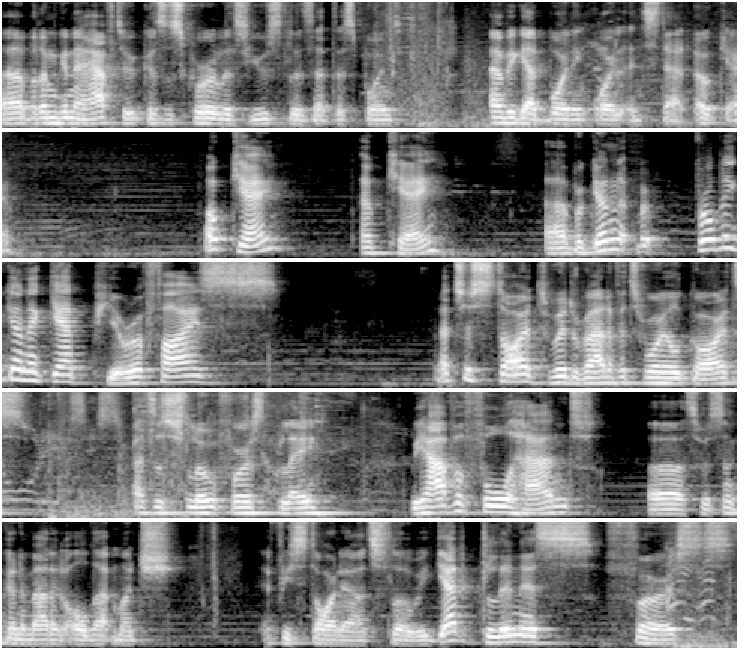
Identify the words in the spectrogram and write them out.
Uh, but I'm gonna have to, because the squirrel is useless at this point. And we get boiling oil instead. Okay. Okay. Okay. Uh, we're gonna... We're probably gonna get purifies. Let's just start with Radovid's Royal Guards as a slow first play. We have a full hand, uh, so it's not gonna matter all that much if we start out slow. We get Glynnis first.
